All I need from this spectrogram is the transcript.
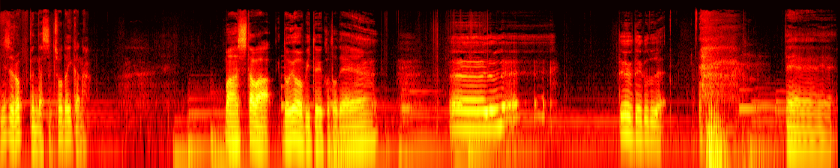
26分だしちょうどいいかな。まあ明日は土曜日ということで。えー、ということで。え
